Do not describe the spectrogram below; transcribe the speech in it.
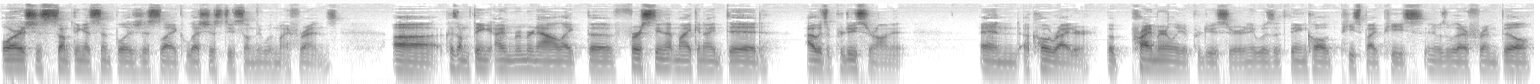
or it's just something as simple as just like let's just do something with my friends. Because uh, I'm thinking, I remember now like the first thing that Mike and I did, I was a producer on it and a co-writer, but primarily a producer, and it was a thing called Piece by Piece, and it was with our friend Bill,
